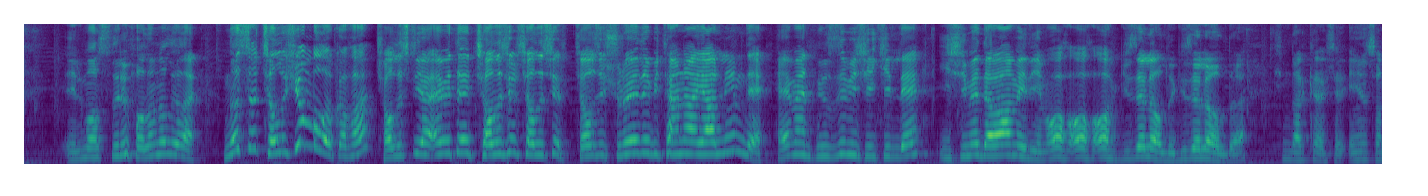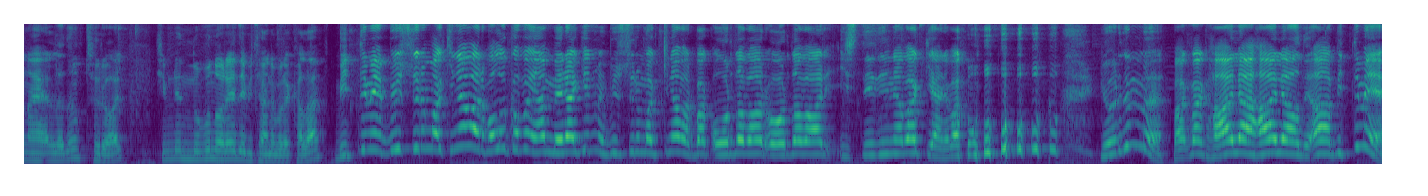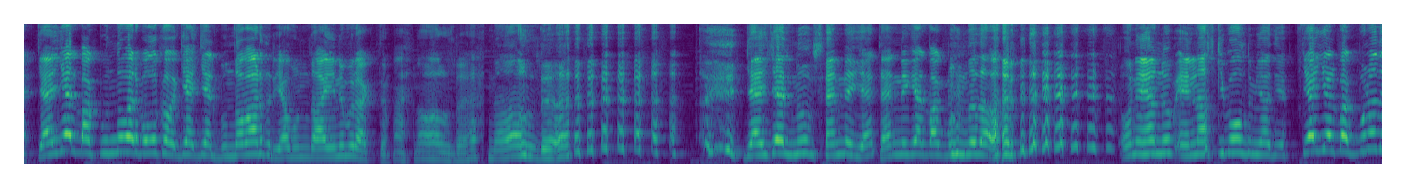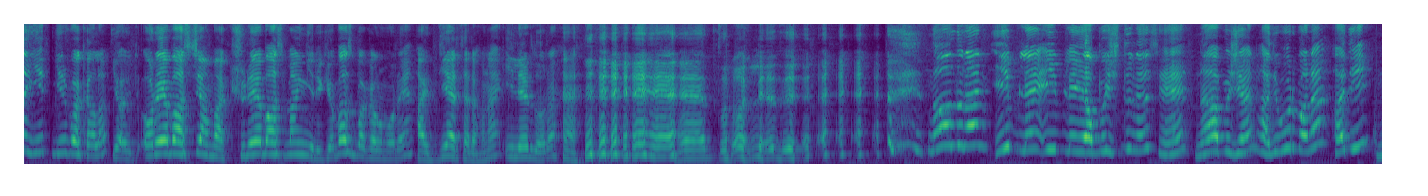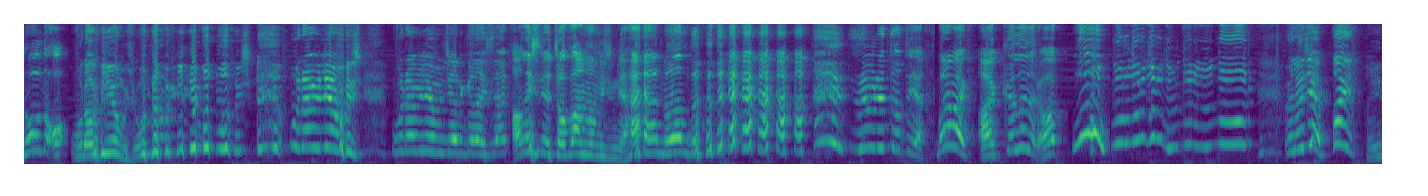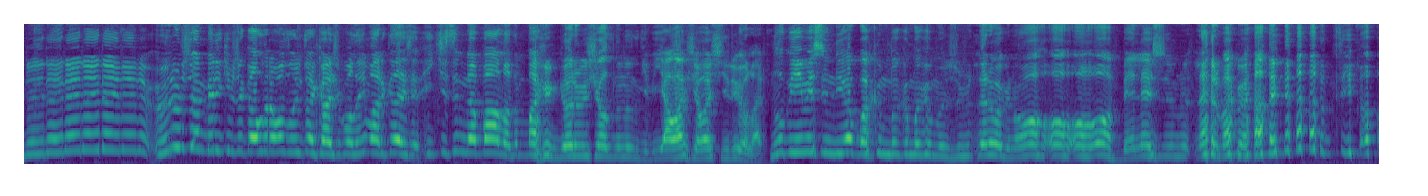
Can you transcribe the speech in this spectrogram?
elmasları falan alıyorlar. Nasıl çalışıyor mu balo kafa? Çalıştı ya. Evet evet çalışır çalışır. Çalışır. Şuraya da bir tane ayarlayayım da hemen hızlı bir şekilde işime devam edeyim. Oh oh oh güzel oldu güzel oldu. Şimdi arkadaşlar en son ayarladığım troll. Şimdi Noob'un oraya da bir tane bırakalım. Bitti mi? Bir sürü makine var balo kafa ya merak etme bir sürü makine var. Bak orada var orada var. İstediğine bak yani bak. Gördün mü? Bak bak hala hala alıyor. Aa bitti mi? Gel gel bak bunda var balo kafa. Gel gel bunda vardır ya bunu daha yeni bıraktım. Heh, ne oldu? Ne oldu? gel gel Noob sen de gel. Sen de gel bak bunda da var. O ne ya Noob Elnas gibi oldum ya diyor. Gel gel bak buna da gir. Gir bakalım. Ya oraya basacağım bak. Şuraya basman gerekiyor. Bas bakalım oraya. Hayır diğer tarafına. ileri doğru. Trolledi. ne oldu lan? İple iple yapıştınız. He? Ne yapacaksın? Hadi vur bana. Hadi. Ne oldu? Aa, vurabiliyormuş. Vurabiliyormuş. Vurabiliyormuş. Vurabiliyormuş arkadaşlar. Al işte top almamışım ya. Ne oldu? Zümrüt atıyor. Bana bak. Akıllıdır. Hop. Woo! Dur dur dur dur dur dur. Öleceğim. Hayır. Hayır hayır hayır hayır hayır hayır. hayır. Ölürsem beni kimse kaldıramaz o yüzden kaçmalıyım arkadaşlar. İkisini de bağladım. Bakın görmüş olduğunuz gibi yavaş yavaş yürüyorlar. Noob iyi misin diyor. Bakın bakın bakın. Zümrütlere bakın. Oh oh oh oh. Beleş zümrütler bak atıyor.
